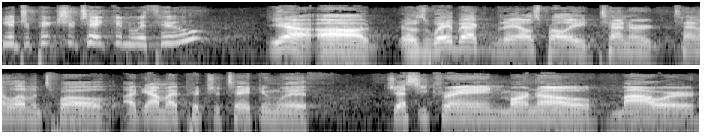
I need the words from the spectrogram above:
you had your picture taken with who? Yeah, uh, it was way back in the day. I was probably 10 or 10, 11, 12. I got my picture taken with Jesse Crain, Morneau, Mauer,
